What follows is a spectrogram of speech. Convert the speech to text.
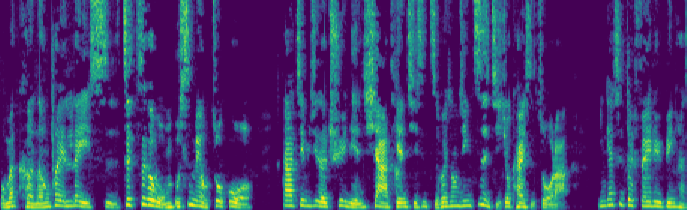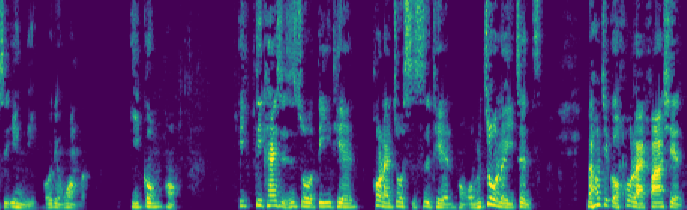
我们可能会类似这这个，我们不是没有做过哦。大家记不记得去年夏天，其实指挥中心自己就开始做啦，应该是对菲律宾还是印尼，我有点忘了。移工哈，一一开始是做第一天，后来做十四天，我们做了一阵子，然后结果后来发现，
